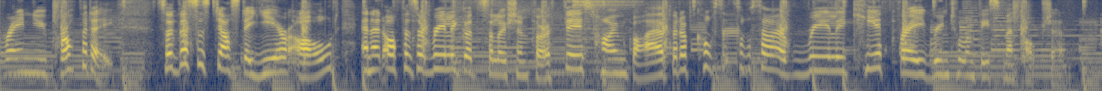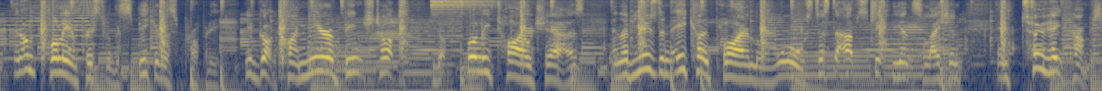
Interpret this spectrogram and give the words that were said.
brand new property. So this is just a year old and it offers a really good solution for a first home buyer, but of course it's also a really carefree rental investment option. And I'm fully impressed with the spec of this property. You've got Chimera bench tops, you've got fully tiled showers, and they've used an eco ply on the walls just to up spec the insulation and two heat pumps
